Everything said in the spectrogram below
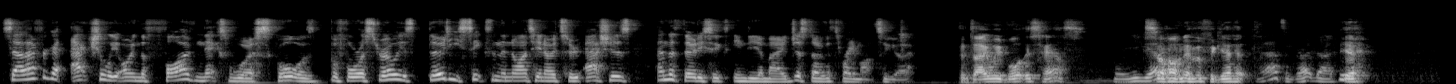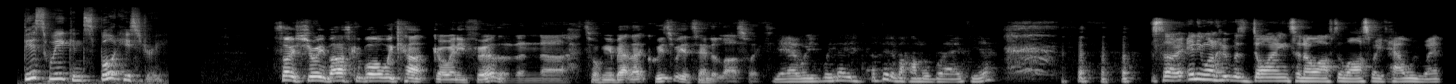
South Africa actually owned the five next worst scores before Australia's 36 in the 1902 Ashes and the 36 India made just over three months ago. The day we bought this house. There you go. So I'll never forget it. That's a great day. Yeah. This week in sport history. So, Shui basketball, we can't go any further than uh, talking about that quiz we attended last week. Yeah, we, we need a bit of a humble brag here. so, anyone who was dying to know after last week how we went,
